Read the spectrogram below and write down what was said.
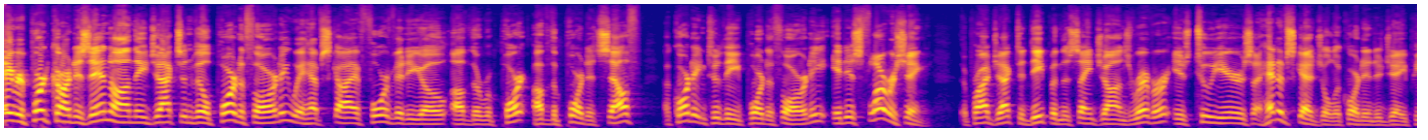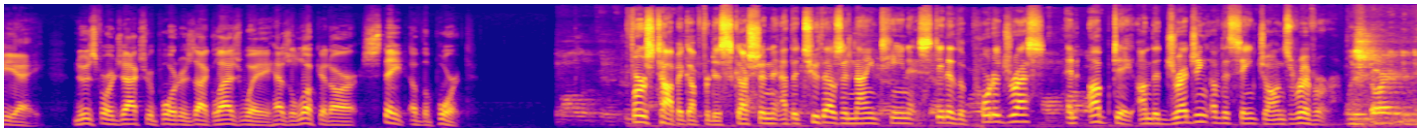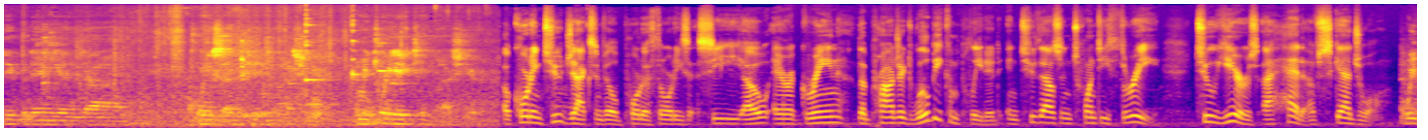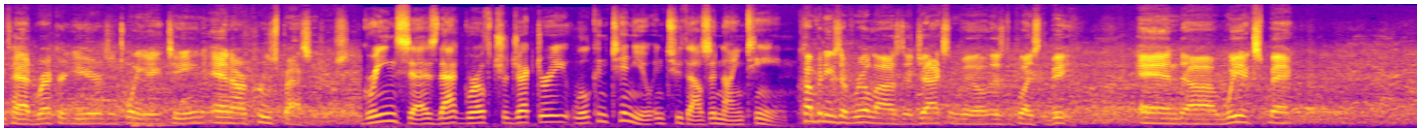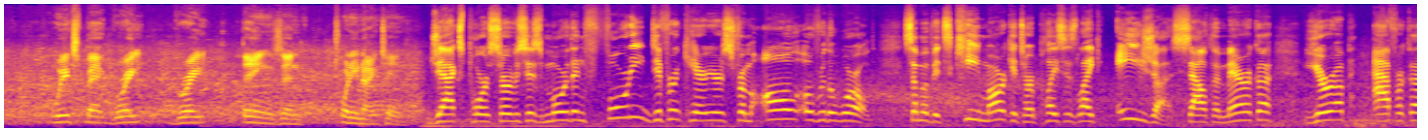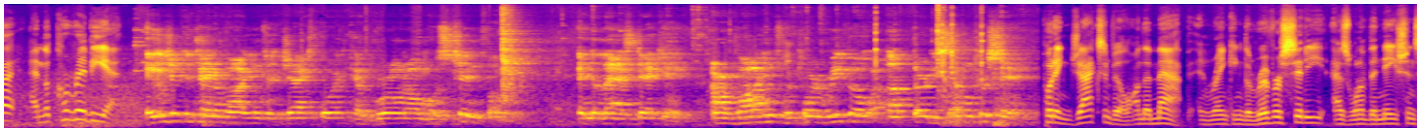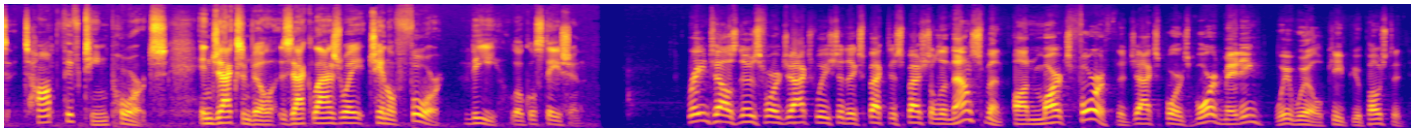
A report card is in on the Jacksonville Port Authority. We have Sky 4 video of the report of the port itself. According to the Port Authority, it is flourishing. The project to deepen the St. Johns River is two years ahead of schedule, according to JPA. News 4 Jax reporter Zach Lashway has a look at our state of the port. First topic up for discussion at the 2019 State of the Port Address, an update on the dredging of the St. Johns River. We started the deepening in uh, 2017 last year. I mean 2018 last year. According to Jacksonville Port Authority's CEO Eric Green, the project will be completed in 2023, two years ahead of schedule. We've had record years in 2018 and our cruise passengers. Green says that growth trajectory will continue in 2019. Companies have realized that Jacksonville is the place to be, and uh, we expect we expect great, great things in 2019. Jaxport services more than 40 different carriers from all over the world. Some of its key markets are places like Asia, South America, Europe, Africa, and the Caribbean. Asia container volumes at Jaxport have grown almost tenfold in the last decade. Our volumes with Puerto Rico are up 37%. Putting Jacksonville on the map and ranking the River City as one of the nation's top 15 ports. In Jacksonville, Zach Lashway, Channel 4 the local station. Green tells News 4 Jax we should expect a special announcement on March 4th, the Jaxports board meeting. We will keep you posted.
